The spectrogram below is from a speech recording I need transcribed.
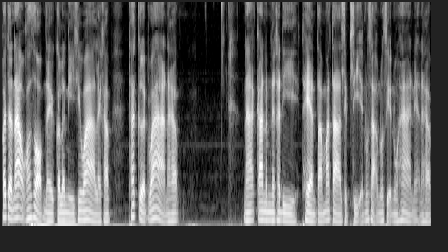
ก็จะหน้าออกข้อสอบในกรณีที่ว่าอะไรครับ ถ้าเกิดว่านะครับนะการดำเนินคดีแทนตามมาตรา 14 อนุ3อนุ4อนุ5เนี่ยนะครับ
